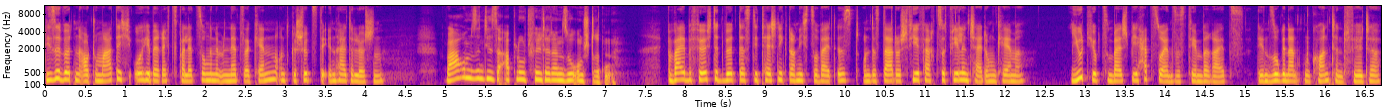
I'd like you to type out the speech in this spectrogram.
Diese würden automatisch Urheberrechtsverletzungen im Netz erkennen und geschützte Inhalte löschen. Warum sind diese Upload-Filter dann so umstritten? Weil befürchtet wird, dass die Technik noch nicht so weit ist und es dadurch vielfach zu Fehlentscheidungen käme. YouTube zum Beispiel hat so ein System bereits, den sogenannten Content-Filter.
